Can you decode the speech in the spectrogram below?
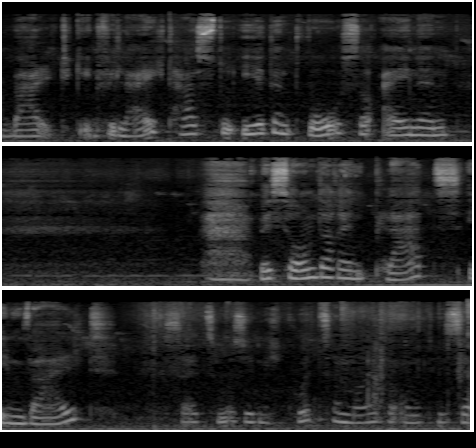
Wald gehen. Vielleicht hast du irgendwo so einen besonderen Platz im Wald. So, jetzt muss ich mich kurz einmal um diese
